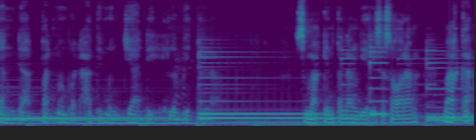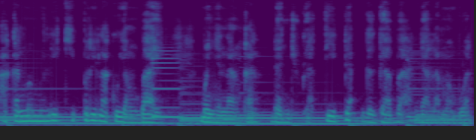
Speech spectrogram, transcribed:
dan dapat membuat hati menjadi lebih tenang. Semakin tenang diri seseorang, maka akan memiliki perilaku yang baik menyenangkan, dan juga tidak gegabah dalam membuat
